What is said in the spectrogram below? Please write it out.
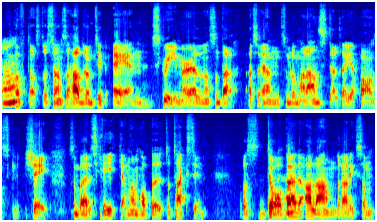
Ja. Oftast. Och sen så hade de typ en screamer eller något sånt där. Alltså en som de hade anställt, en japansk tjej. Som började skrika när de hoppade ut ur taxin. Och då började alla andra liksom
